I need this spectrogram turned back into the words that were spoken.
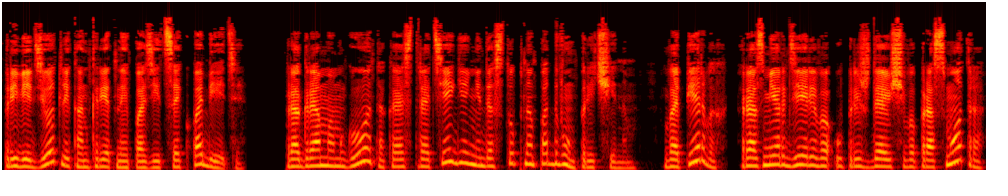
приведет ли конкретная позиция к победе. Программам Go такая стратегия недоступна по двум причинам. Во-первых, размер дерева упреждающего просмотра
